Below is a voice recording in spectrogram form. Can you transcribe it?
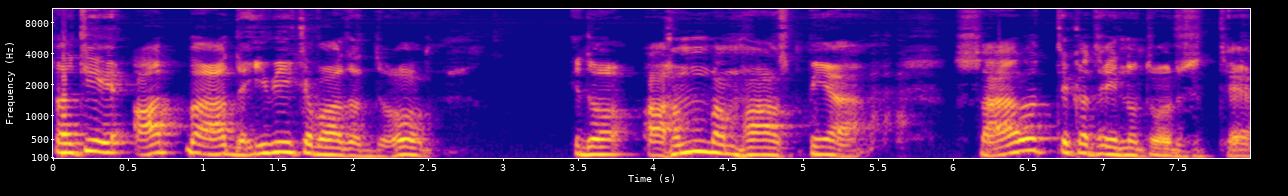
ಪ್ರತಿ ಆತ್ಮ ದೈವಿಕವಾದದ್ದು. ಇದು ಅಹಂ ಬ್ರಹ್ಮಾಸ್ಮಿಯ ಸಾರ್ವತ್ರಿಕತೆಯನ್ನು ತೋರಿಸುತ್ತೆ.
